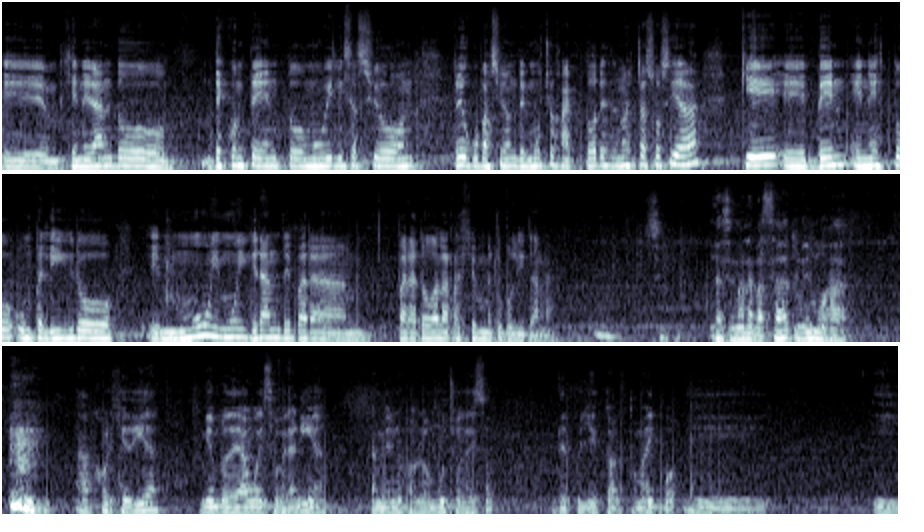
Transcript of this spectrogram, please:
eh, generando descontento, movilización, preocupación de muchos actores de nuestra sociedad que eh, ven en esto un peligro eh, muy, muy grande para, para toda la región metropolitana. La semana pasada tuvimos a, a Jorge Díaz, miembro de Agua y Soberanía, también nos habló mucho de eso, del proyecto Alto Maipo, y y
